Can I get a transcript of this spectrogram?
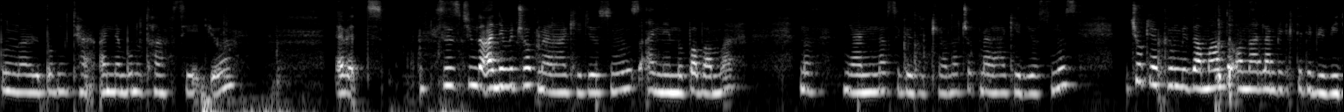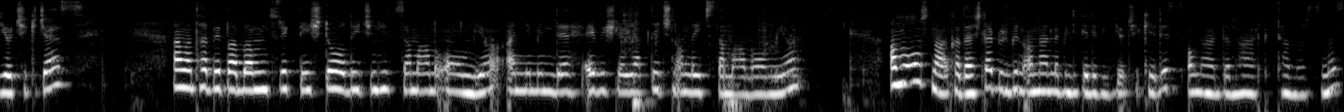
bunları bunu anne bunu tavsiye ediyor. Evet. Siz şimdi annemi çok merak ediyorsunuz. Annemi, babamı. Yani nasıl gözüküyorlar çok merak ediyorsunuz. Çok yakın bir zamanda onlarla birlikte de bir video çekeceğiz. Ama tabii babamın sürekli işte olduğu için hiç zamanı olmuyor. Annemin de ev işleri yaptığı için onda hiç zamanı olmuyor. Ama olsun arkadaşlar. Bir gün onlarla birlikte de video çekeriz. Onlar da artık tanırsınız.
